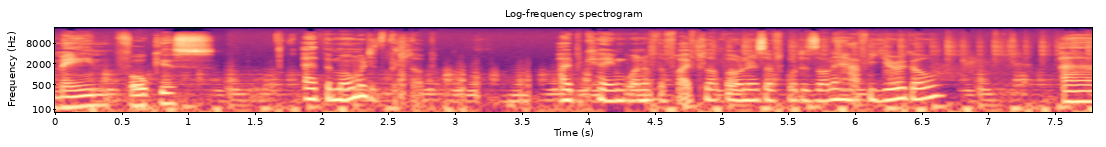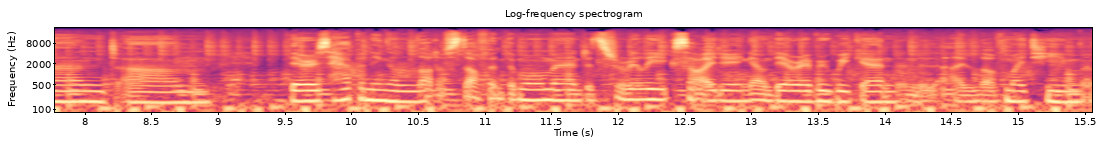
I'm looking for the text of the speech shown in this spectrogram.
main focus? At the moment, it's the club. I became one of the five club owners of Rote half a year ago, and um, there is happening a lot of stuff at the moment. It's really exciting. I'm there every weekend, and I love my team,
